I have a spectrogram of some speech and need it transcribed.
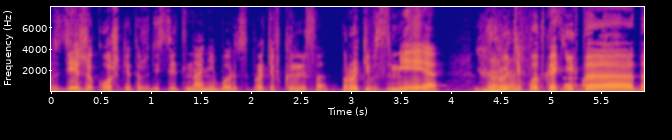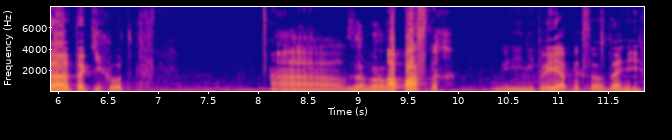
здесь же кошки, это же действительно, они борются против крыса, против змея, против вот каких-то, да, таких вот а, опасных и неприятных созданий.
